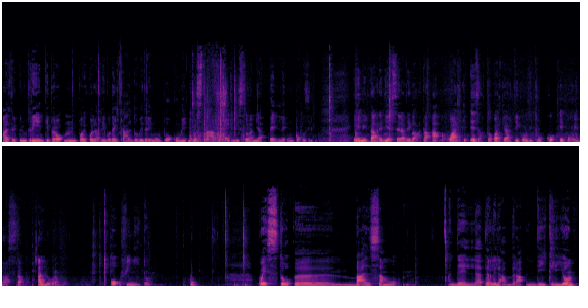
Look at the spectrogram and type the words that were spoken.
altre più nutrienti, però mh, mm, poi con l'arrivo del caldo vedremo un po' come giostrarci, visto la mia pelle un po' così e mi pare di essere arrivata a qualche, esatto, qualche articolo di trucco e poi basta. Allora, ho finito questo eh, balsamo del, per le labbra di Clio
